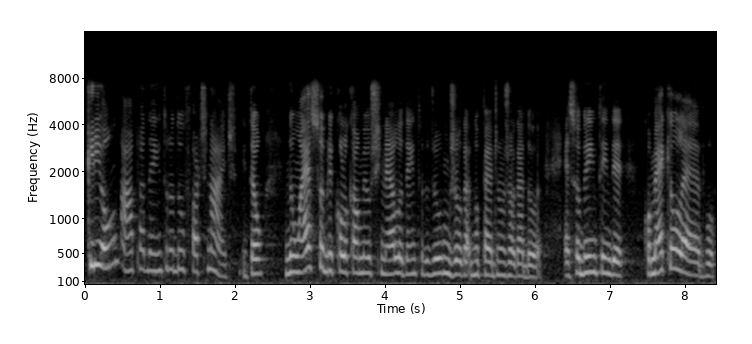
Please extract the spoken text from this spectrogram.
criou um mapa dentro do Fortnite. Então, não é sobre colocar o meu chinelo dentro de um no pé de um jogador. É sobre entender como é que eu levo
